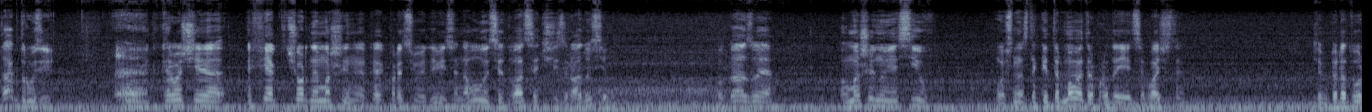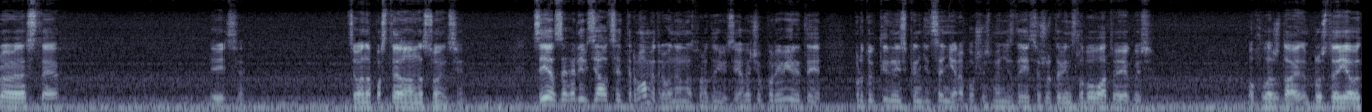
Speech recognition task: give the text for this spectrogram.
Так, друзі. е, Коротше, ефект чорної машини, як працює. Дивіться, на вулиці 26 градусів показує. В машину я сів. Ось у нас такий термометр продається, бачите? Температура росте. Дивіться. Це вона поставила на сонці. Це я взагалі взяв цей термометр, вони у нас продаються. Я хочу перевірити продуктивність кондиціонера, бо щось мені здається, що він слабовато якось охлаждає. Ну, Просто я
